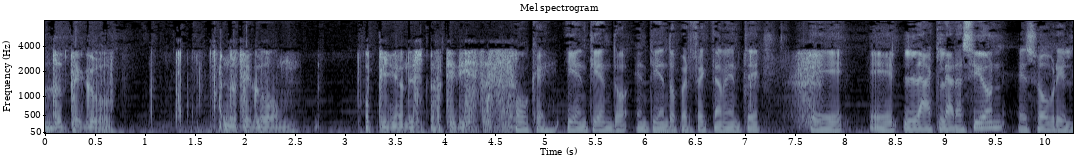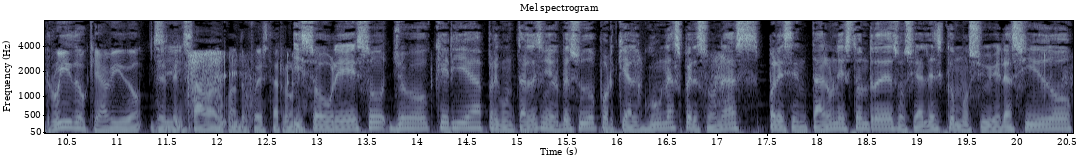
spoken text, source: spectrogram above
no tengo, no tengo opiniones partidistas. Ok, y entiendo, entiendo perfectamente. Eh, eh, la aclaración es sobre el ruido que ha habido desde Sí. el sábado cuando fue esta reunión. Y sobre eso yo quería preguntarle al señor Besudo porque algunas personas presentaron esto en redes sociales como si hubiera sido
